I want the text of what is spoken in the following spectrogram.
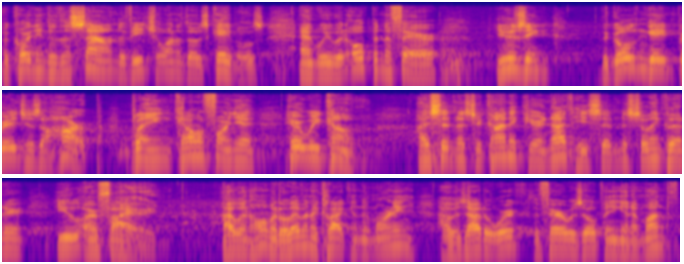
according to the sound of each one of those cables, and we would open the fair using the Golden Gate Bridge as a harp, playing California, Here We Come. I said, Mr. Connick, you're not. He said, Mr. Linkletter, you are fired. I went home at 11 o'clock in the morning. I was out of work. The fair was opening in a month,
